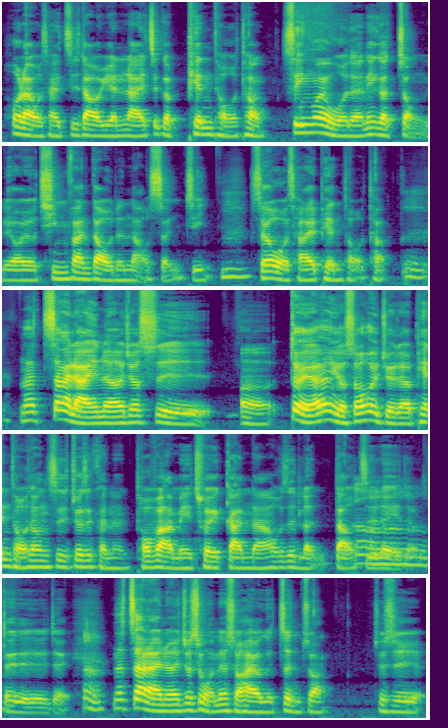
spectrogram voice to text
后来我才知道，原来这个偏头痛是因为我的那个肿瘤有侵犯到我的脑神经，嗯所以我才会偏头痛。嗯那再来呢，就是呃，对，然后有时候会觉得偏头痛是就是可能头发没吹干啊，或是冷到之类的。嗯对对对对。嗯。那再来呢，就是我那时候还有个症状，就是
